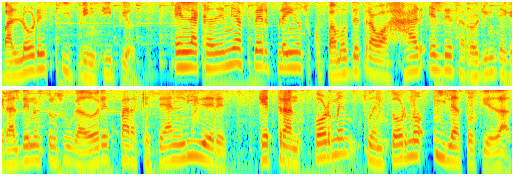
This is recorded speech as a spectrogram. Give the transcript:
valores y principios. En la Academia Fair Play nos ocupamos de trabajar el desarrollo integral de nuestros jugadores para que sean líderes que transformen su entorno y la sociedad.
